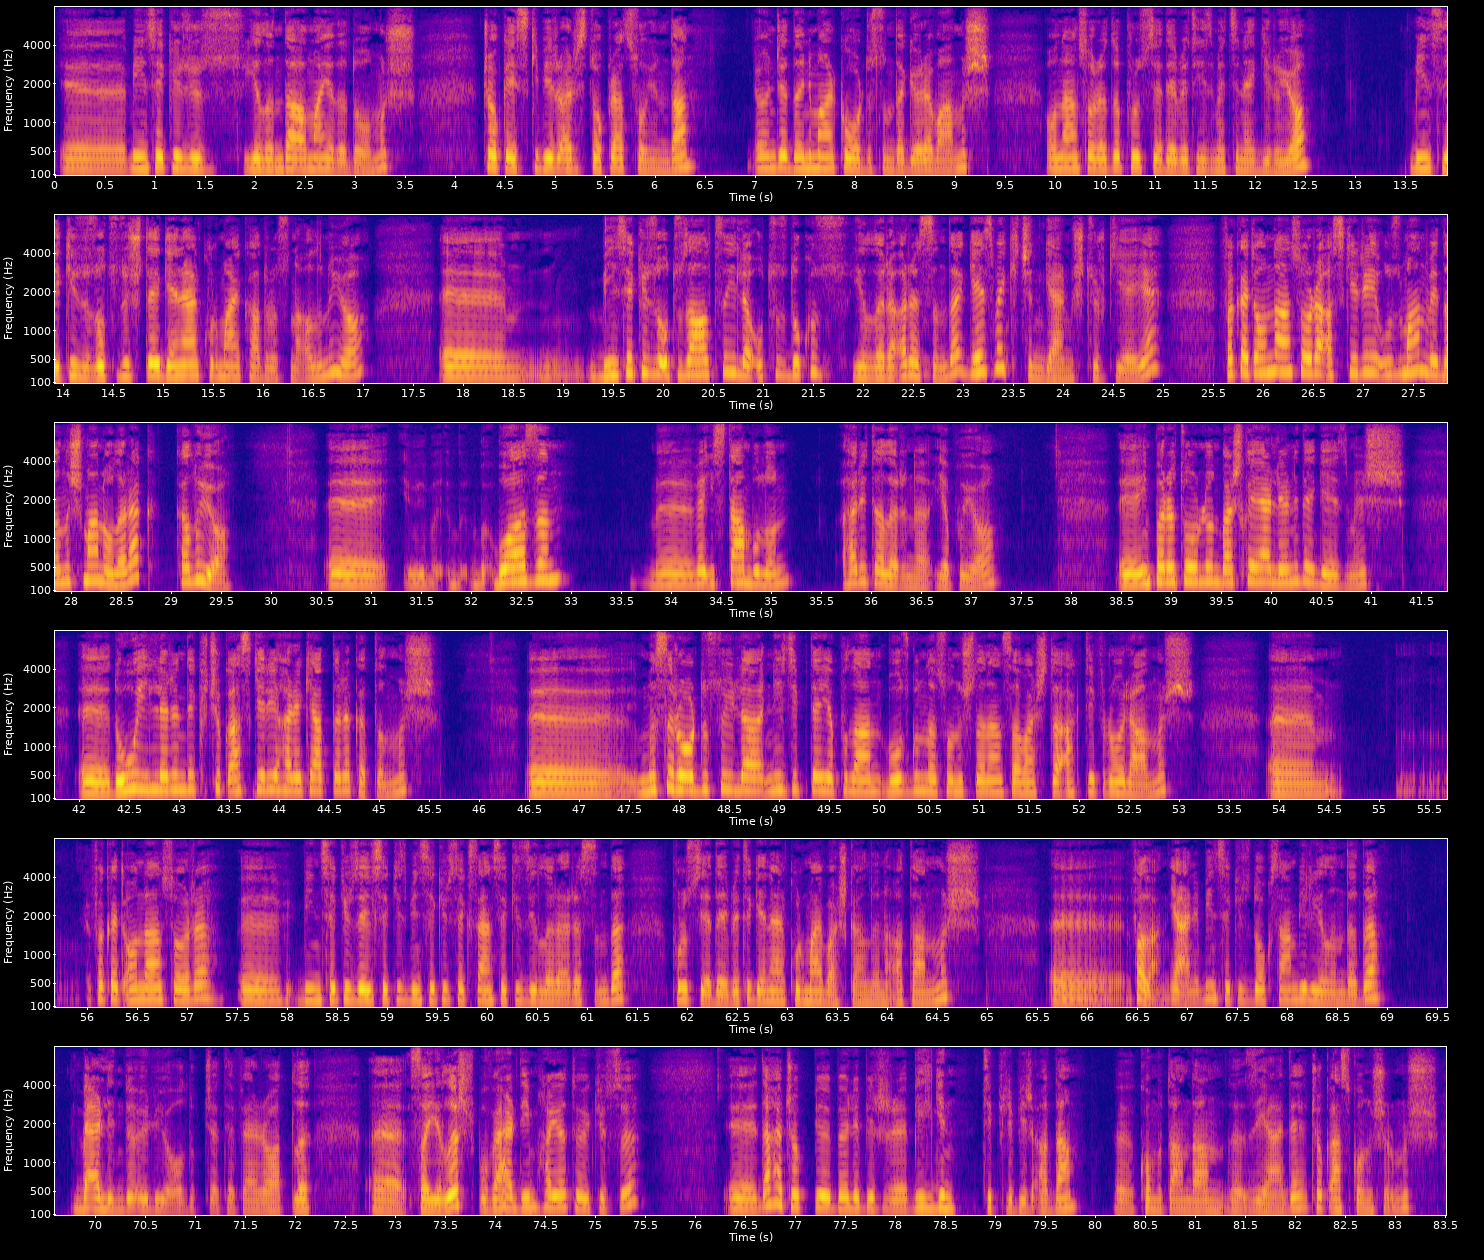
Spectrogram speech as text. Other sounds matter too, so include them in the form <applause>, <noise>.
E, 1800 yılında Almanya'da doğmuş. Çok eski bir aristokrat soyundan. Önce Danimarka ordusunda görev almış. Ondan sonra da Prusya devleti hizmetine giriyor. 1833'te genelkurmay kadrosuna alınıyor. Ee, 1836 ile 39 yılları arasında gezmek için gelmiş Türkiye'ye. Fakat ondan sonra askeri uzman ve danışman olarak kalıyor. Boğaz'ın e, ve İstanbul'un haritalarını yapıyor. İmparatorluğun başka yerlerini de gezmiş. Doğu illerinde küçük askeri harekatlara katılmış. Ee, Mısır ordusuyla Nizip'te yapılan bozgunla sonuçlanan savaşta aktif rol almış. Ee, fakat ondan sonra 1858-1888 yılları arasında Prusya Devleti Genelkurmay Başkanlığı'na atanmış falan. Yani 1891 yılında da Berlin'de ölüyor oldukça teferruatlı e, sayılır. Bu verdiğim hayat öyküsü e, daha çok bir, böyle bir e, bilgin tipli bir adam e, komutandan e, ziyade çok az konuşurmuş.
